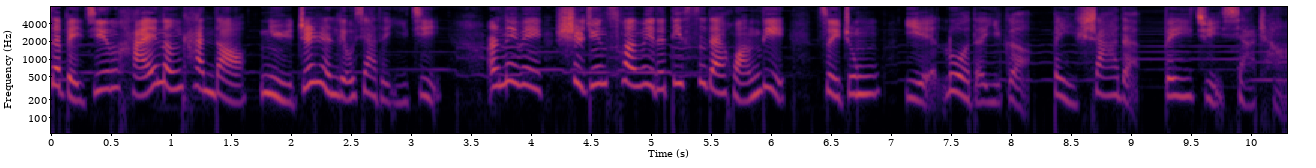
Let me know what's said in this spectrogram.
在北京还能看到女真人留下的遗迹，而那位弑君篡位的第四代皇帝，最终也落得一个被杀的悲剧下场。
